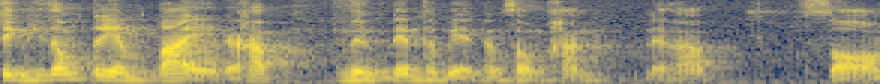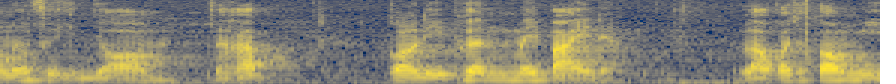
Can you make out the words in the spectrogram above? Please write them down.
สิ่งที่ต้องเตรียมไปนะครับหนึ่งเล่มทะเบียนทั้งสองคันนะครับสองหนังสือยินยอมนะครับ กรณีเพื่อนไม่ไปเนี่ยเราก็จะต้องมี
